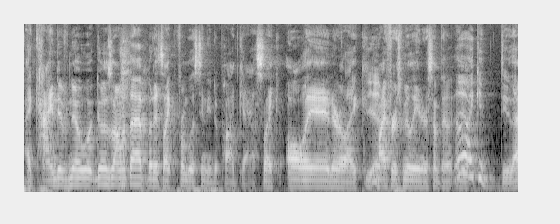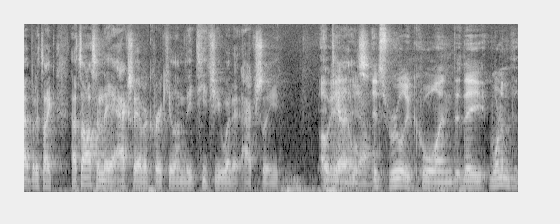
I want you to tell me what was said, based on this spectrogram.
I kind of know what goes on with that, but it's like from listening to podcasts, like All In or like Yeah. My First Million or something. Like, oh, Yeah. I could do that, but it's like that's awesome. They actually have a curriculum. They teach you what it actually Oh yeah, entails. it's, it's really cool, and they one of the,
